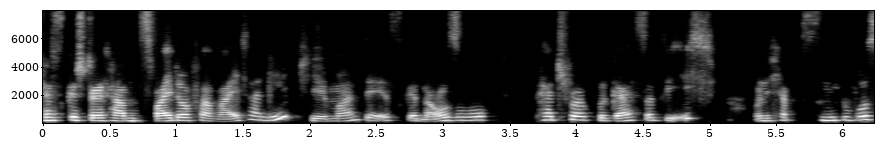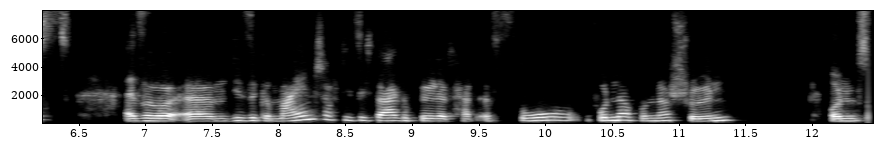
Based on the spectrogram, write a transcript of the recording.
festgestellt haben, zwei Dörfer weiter lebt jemand, der ist genauso Patchwork begeistert wie ich. Und ich habe es nie gewusst. Also ähm, diese Gemeinschaft, die sich da gebildet hat, ist so wunder wunderschön. Und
